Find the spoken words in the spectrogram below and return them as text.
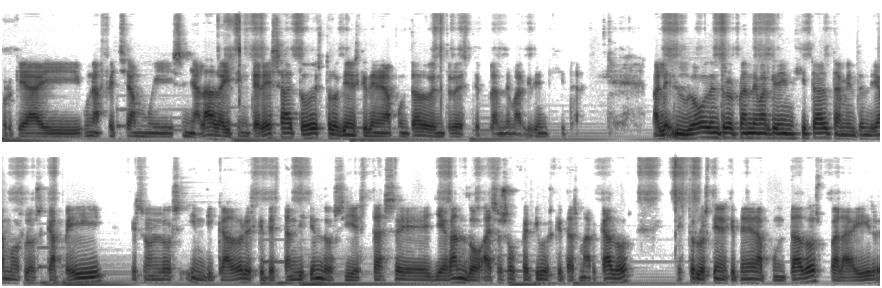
porque hay una fecha muy señalada y te interesa, todo esto lo tienes que tener apuntado dentro de este plan de marketing digital. ¿Vale? Luego dentro del plan de marketing digital también tendríamos los KPI, que son los indicadores que te están diciendo si estás eh, llegando a esos objetivos que te has marcado. Estos los tienes que tener apuntados para ir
